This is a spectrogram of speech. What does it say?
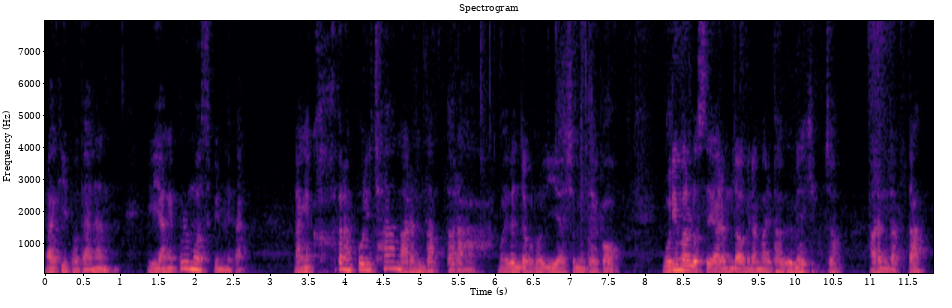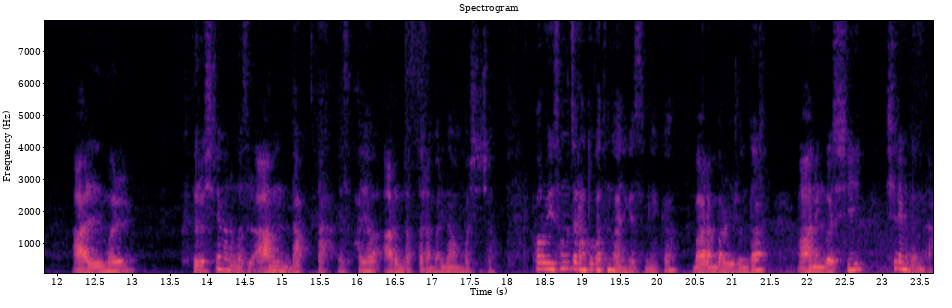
라기보다는 이게 양의 뿔 모습입니다. 양의 커다란 뿔이 참 아름답더라. 뭐 이런 적으로 이해하시면 되고 우리말로서의 아름다움이란 말이 더 의미가 깊죠. 아름답다. 알을 그대로 실행하는 것을 암답다 해서 하여 아름답다란 말이 나온 것이죠. 바로 이 성자랑 똑같은 거 아니겠습니까? 말한 바를 이룬다. 아는 것이 실행된다.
